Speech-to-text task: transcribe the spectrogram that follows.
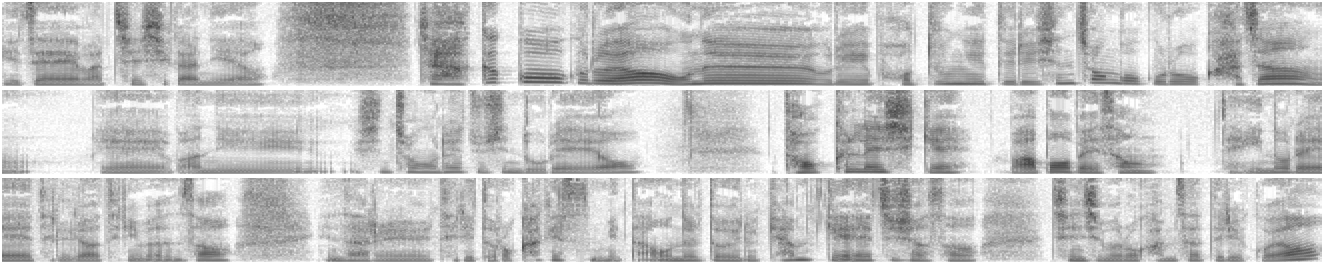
이제 마칠 시간이에요. 자, 끝곡으로요. 오늘 우리 버둥이들이 신청곡으로 가장 예, 많이 신청을 해주신 노래예요. 더 클래식의 마법의 성. 네, 이 노래 들려드리면서 인사를 드리도록 하겠습니다. 오늘도 이렇게 함께 해주셔서 진심으로 감사드리고요.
